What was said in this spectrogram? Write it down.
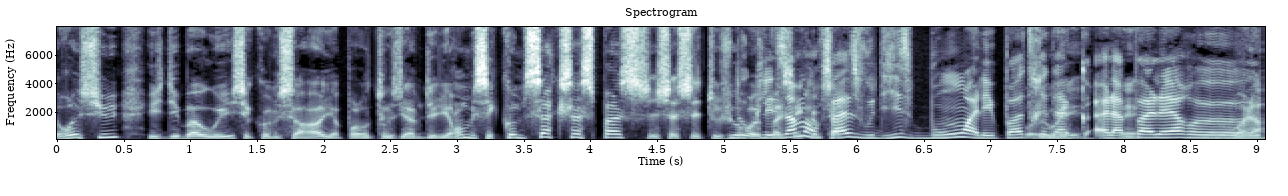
reçu. Il se dit bah oui, c'est comme ça. Il n'y a pas l'enthousiasme délirant, mais c'est comme ça que ça se passe. Ça c'est toujours. Donc les hommes en face vous disent bon, elle est pas très, elle a pas l'air euh, voilà.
